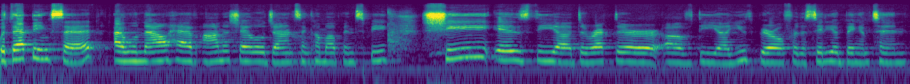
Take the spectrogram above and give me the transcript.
with that being said, I will now have Anna Shalo Johnson come up and speak. She is the uh, director of the uh, Youth Bureau for the City of Binghamton.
